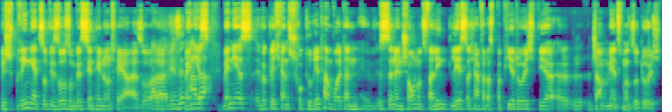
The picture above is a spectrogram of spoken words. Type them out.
wir springen jetzt sowieso so ein bisschen hin und her. Also, Aber äh, wir sind wenn ihr es, wenn ihr es wirklich ganz strukturiert haben wollt, dann ist es in den Shownotes verlinkt. Lest euch einfach das Papier durch. Wir äh, jumpen jetzt mal so durch.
